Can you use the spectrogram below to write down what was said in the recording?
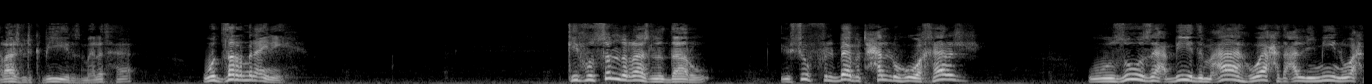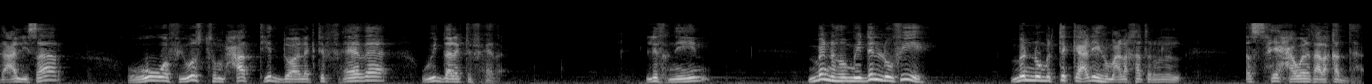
راجل كبير زمالتها وتضر من عينيه. كيف وصل الراجل لدارو يشوف في الباب تحل وهو خارج وزوز عبيد معاه واحد على اليمين وواحد على اليسار وهو في وسطهم حط يده على كتف هذا ويد على كتف هذا. الاثنين منهم يدلوا فيه منه متكي عليهم على خاطر الصحيحة ولات على قدها.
